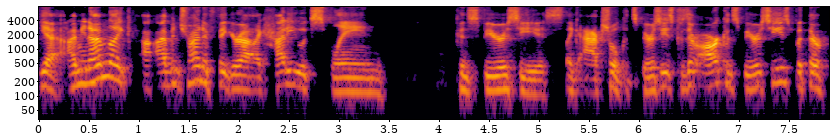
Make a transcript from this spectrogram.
yeah i mean i'm like i've been trying to figure out like how do you explain conspiracies like actual conspiracies? Because there are conspiracies but they're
